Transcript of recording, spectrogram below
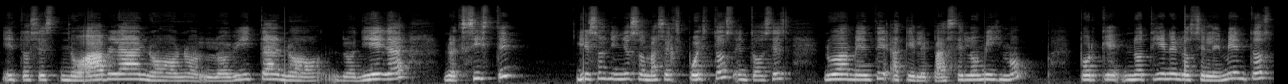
y entonces no habla, no, lo evita, no lo niega, no existe y esos niños son más expuestos entonces nuevamente a que le pase lo mismo porque no tienen los elementos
